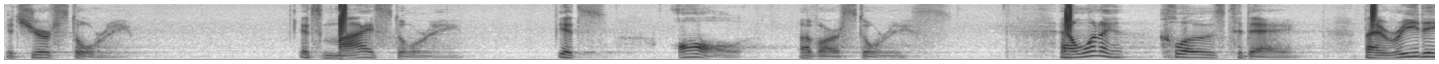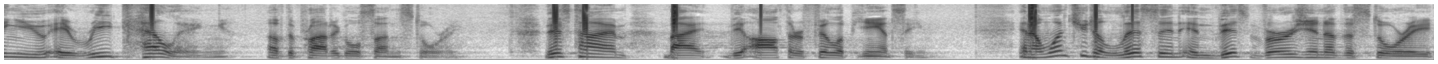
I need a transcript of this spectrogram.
It's your story. It's my story. It's all of our stories. And I want to close today by reading you a retelling of the prodigal son story, this time by the author Philip Yancey. And I want you to listen in this version of the story,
